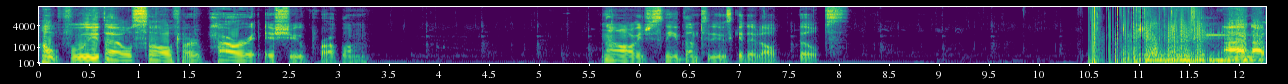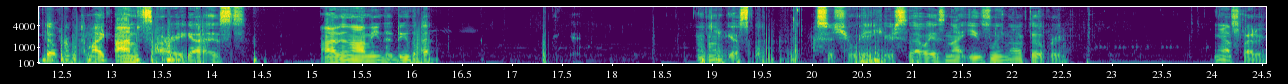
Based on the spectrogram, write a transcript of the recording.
Hopefully that will solve our power issue problem. Now all we just need them to do is get it all built. I knocked over my mic. I'm sorry, guys. I did not mean to do that. I guess I'll situate here so that way it's not easily knocked over. That's better.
